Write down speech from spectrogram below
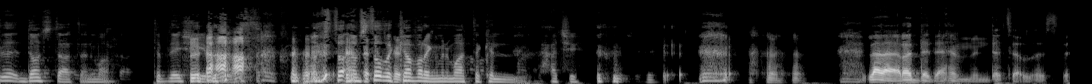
دونت ستارت انمار تبدأ شيء I'm still recovering من مالتك الحكي. لا لا ردد أهم من Dead Cells هسه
